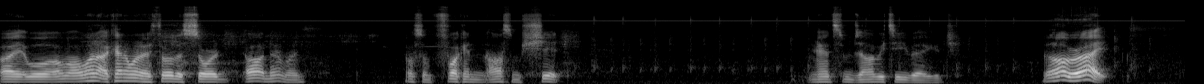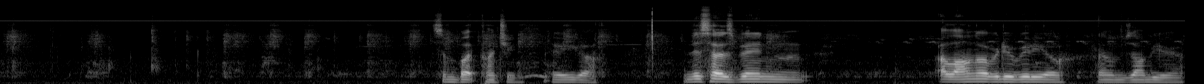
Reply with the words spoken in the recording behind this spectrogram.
Alright, well, I, want I kind of want to throw the sword. Oh, never mind. That was some fucking awesome shit. And some zombie tea baggage. Alright. Some butt punching. There you go. And this has been a long overdue video from Zombie Era.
